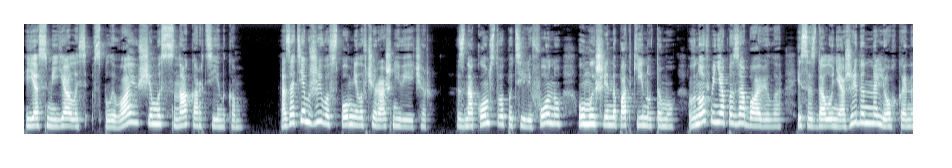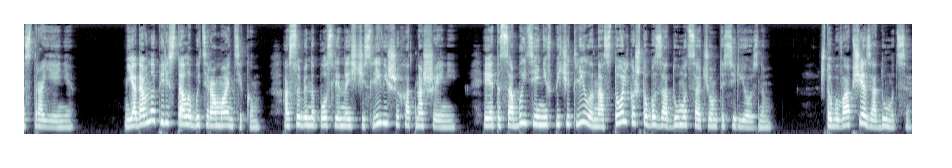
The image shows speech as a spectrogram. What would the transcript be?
я смеялась всплывающим из сна картинкам, а затем живо вспомнила вчерашний вечер. Знакомство по телефону, умышленно подкинутому, вновь меня позабавило и создало неожиданно легкое настроение. Я давно перестала быть романтиком, особенно после наисчастливейших отношений, и это событие не впечатлило настолько, чтобы задуматься о чем-то серьезном. Чтобы вообще задуматься.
